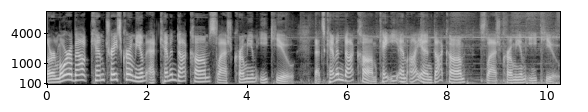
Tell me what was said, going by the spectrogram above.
Learn more about KemTRACE Chromium at kemin.com slash chromium EQ. That's kemin.com, K-E-M-I-N dot com slash chromium EQ.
